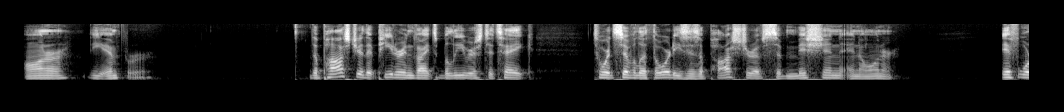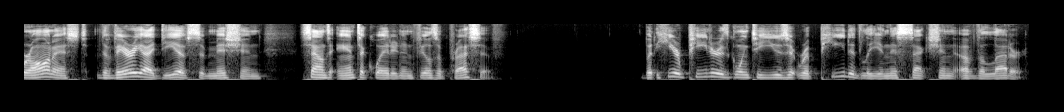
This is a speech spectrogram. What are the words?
honor the emperor. The posture that Peter invites believers to take towards civil authorities is a posture of submission and honor. If we're honest, the very idea of submission sounds antiquated and feels oppressive. But here, Peter is going to use it repeatedly in this section of the letter.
